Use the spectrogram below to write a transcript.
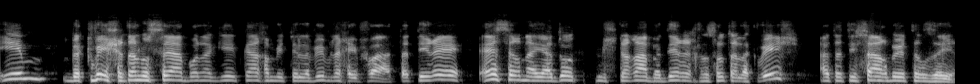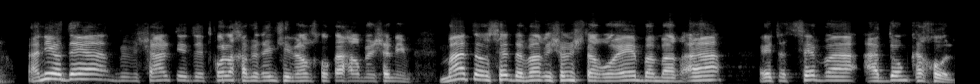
אם בכביש אתה נוסע, בוא נגיד ככה, מתל אביב לחיפה, אתה תראה עשר ניידות משטרה בדרך לנסות על הכביש, אתה תיסע הרבה יותר זהיר. אני יודע, ושאלתי את זה את כל החברים שלי לאורך כל כך הרבה שנים, מה אתה עושה דבר ראשון שאתה רואה במראה את הצבע אדום-כחול?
